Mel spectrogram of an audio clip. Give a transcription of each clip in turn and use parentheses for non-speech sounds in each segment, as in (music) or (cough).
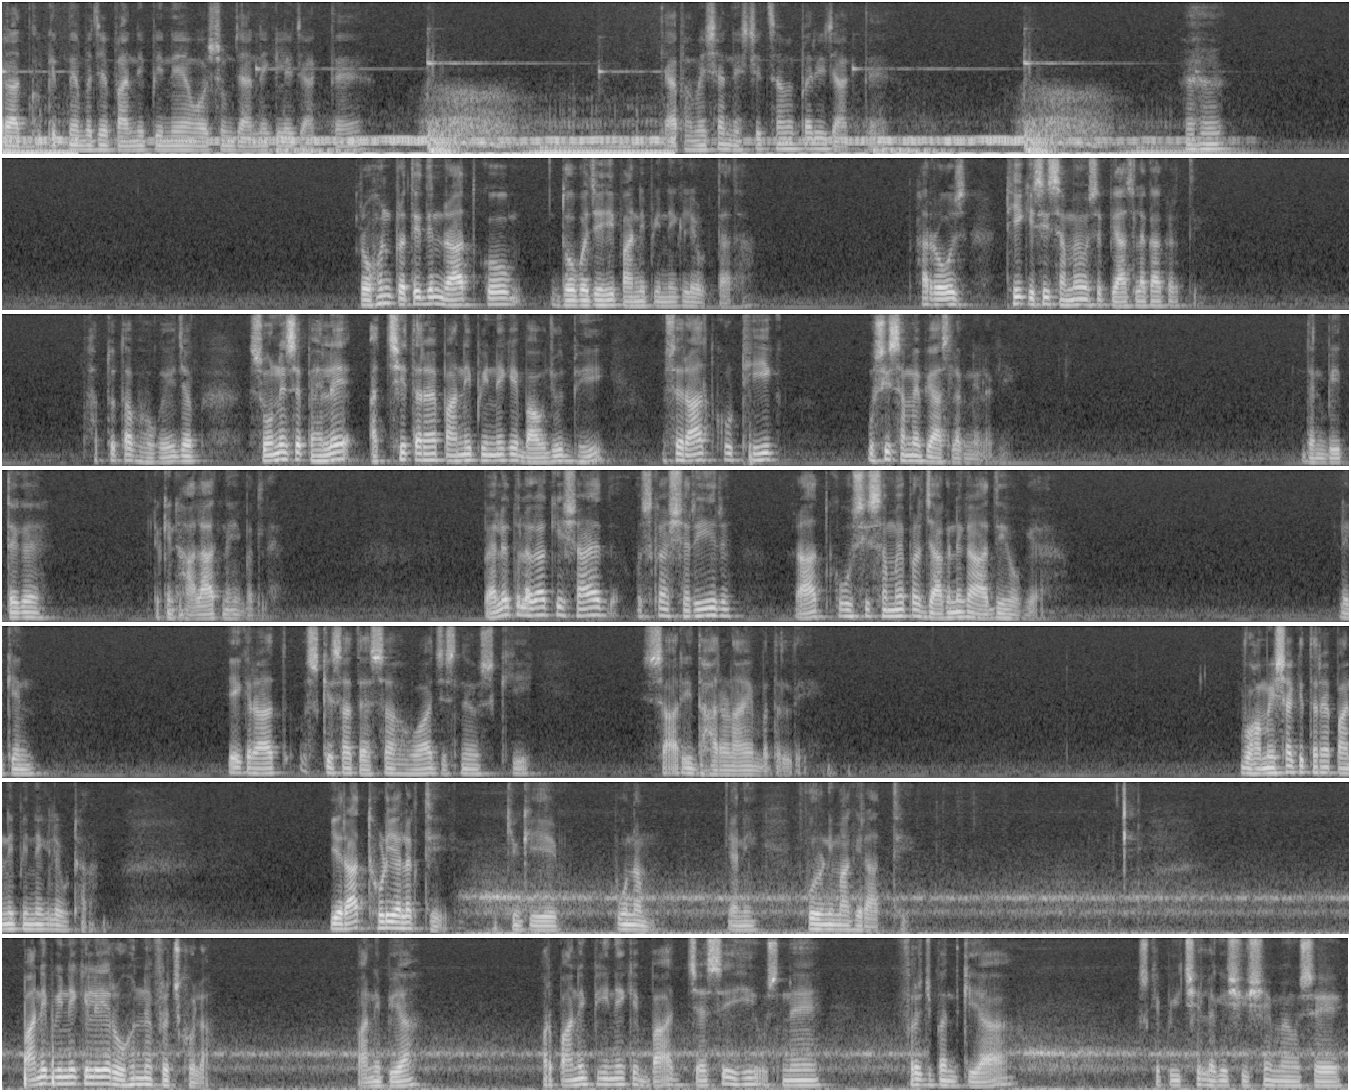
रात को कितने बजे पानी पीने या वॉशरूम जाने के लिए जागते हैं? क्या आप हमेशा निश्चित समय पर ही जागते हैं? हाँ, हाँ। रोहन प्रतिदिन रात को दो बजे ही पानी पीने के लिए उठता था। हर रोज ठीक इसी समय उसे प्यास लगा करती। हद तो तब हो गई जब सोने से पहले अच्छी तरह पानी पीने के बावजूद भी उसे रात को ठीक उसी समय प्यास लगने लगी। दिन बीतते गए, लेकिन हालात नहीं बदले। पहले तो लगा कि शायद उसका शरीर रात को उसी समय पर जागने का आदि हो गया। लेकिन एक रात उसके साथ ऐसा हुआ जिसने उसकी सारी धारणाएँ बदल दी। वो हमेशा की तरह पानी पीने के लिए उठा। ये रात थोड़ी अलग थी, क्योंकि ये पूनम, यानी पूर्णिमा की रात थी। पानी पीने के लिए रोहन ने फ्रिज खोला। पानी पिया और पानी पीने के बाद जैसे ही उसने फ्रिज बंद किया। उसके पीछे लगे शीशे में उसे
